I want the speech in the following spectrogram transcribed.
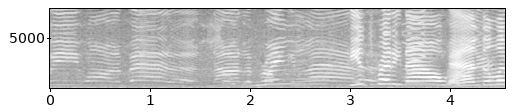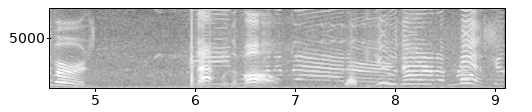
We want a batter, not a broken ladder. He's ready now and delivers. That was a ball. You there, miss. Hey,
